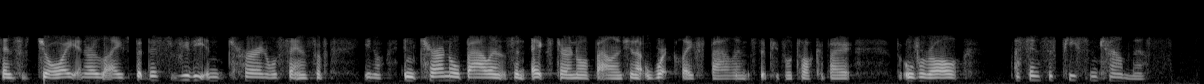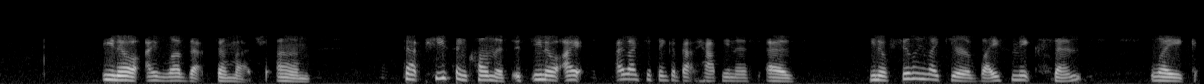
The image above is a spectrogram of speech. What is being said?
sense of joy in our lives, but this really internal sense of, you know, internal balance and external balance, you know, that work-life balance that people talk about. But overall, a sense of peace and calmness. You know, I love that so much. Um, that peace and calmness. It's you know, I I like to think about happiness as, you know, feeling like your life makes sense, like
